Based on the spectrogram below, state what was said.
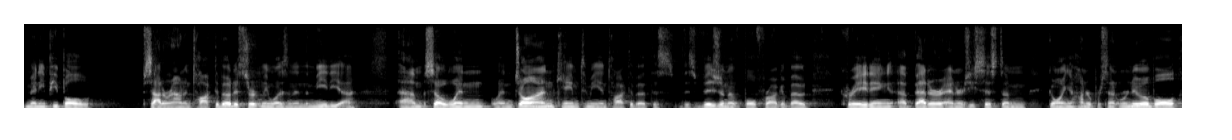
many people sat around and talked about. It certainly wasn't in the media. Um, so when when John came to me and talked about this this vision of Bullfrog about creating a better energy system, going 100% renewable,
